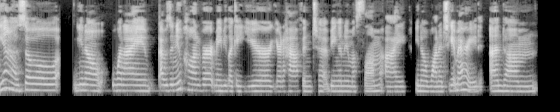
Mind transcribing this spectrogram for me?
Yeah. So you know, when I I was a new convert, maybe like a year, year and a half into being a new Muslim, I, you know, wanted to get married. And um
